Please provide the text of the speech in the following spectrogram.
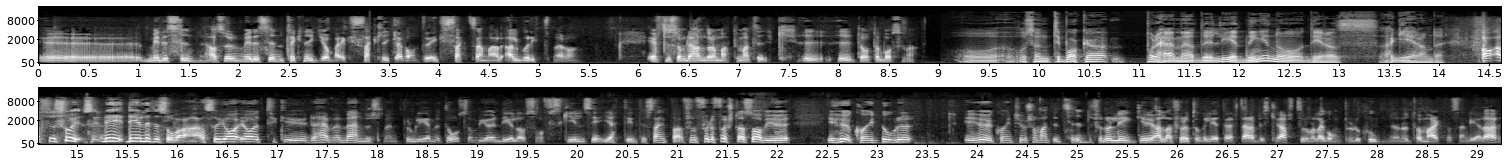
eh, medicin. Alltså medicin och teknik jobbar exakt likadant, det är exakt samma algoritmer. Va? Eftersom det handlar om matematik i, i databaserna. Och, och sen tillbaka på det här med ledningen och deras agerande? Ja, alltså så, det, det är lite så. Va? Alltså jag, jag tycker ju det här med managementproblemet då som ju är en del av soft skills är jätteintressant. Va? För, för det första så har vi ju i högkonjunkturer i högkonjunktur så har man inte tid för då ligger ju alla företag och letar efter arbetskraft för att hålla igång produktionen och ta marknadsandelar.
